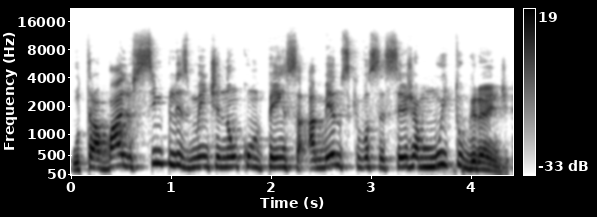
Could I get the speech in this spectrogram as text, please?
O trabalho simplesmente não compensa a menos que você seja muito grande.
